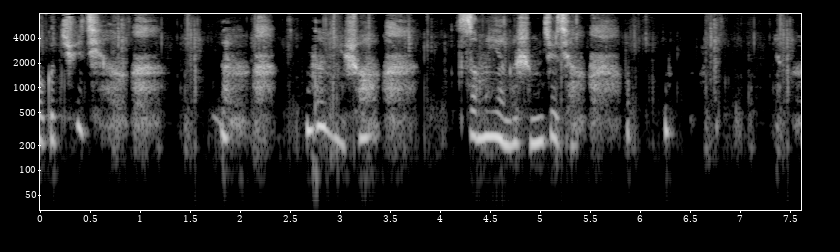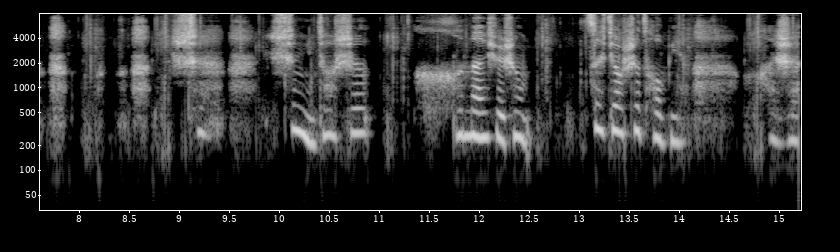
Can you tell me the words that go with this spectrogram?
有个剧情，那那你说，咱们演个什么剧情？是是女教师和男学生在教室操逼，还是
